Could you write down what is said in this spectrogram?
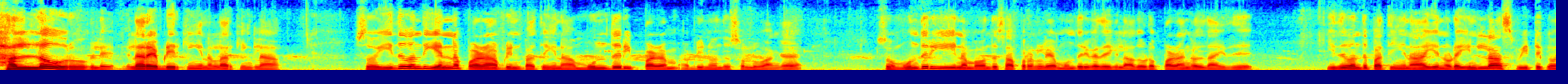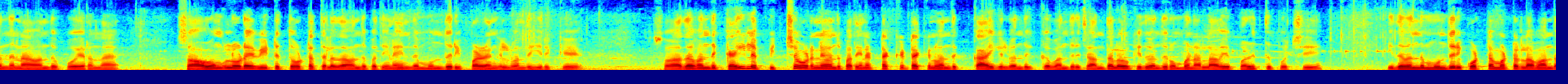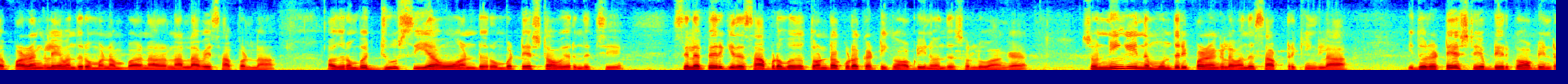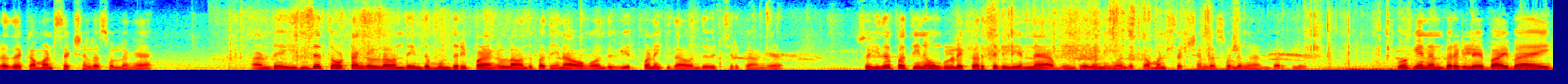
Hello உறவுகளே எல்லோரும் எப்படி இருக்கீங்க? நல்லா இருக்கீங்களா? ஸோ இது வந்து என்ன பழம் அப்படின்னு பார்த்தீங்கன்னா முந்திரி பழம் அப்படின்னு வந்து சொல்லுவாங்க. ஸோ முந்திரி நம்ம வந்து சாப்பிட்றோம் இல்லையா? முந்திரி விதைகள் அதோட பழங்கள் தான் இது. இது வந்து பார்த்தீங்கன்னா என்னோடய இன்லாஸ் வீட்டுக்கு வந்து நான் வந்து போயிருந்தேன். ஸோ அவங்களோட வீட்டு தோட்டத்தில் தான் வந்து பார்த்திங்கன்னா இந்த முந்திரி பழங்கள் வந்து இருக்குது ஸோ அதை வந்து கையில் பிச்ச உடனே வந்து பார்த்திங்கன்னா டக்கு டக்குன்னு வந்து காய்கள் வந்து க- வந்துருச்சு அந்தளவுக்கு இது வந்து ரொம்ப நல்லாவே பழுத்து போச்சு. இதை வந்து முந்திரி கொட்டை மட்டும் இல்லாமல் அந்த பழங்களையும் வந்து ரொம்ப நம்ப ந- நல்லாவே சாப்பிடலாம். அது ரொம்ப ஜூஸியாகவும் அண்டு ரொம்ப டேஸ்ட்டாகவும் இருந்துச்சு. சில பேருக்கு இதை சாப்பிடும்போது தொண்டை கூட கட்டிக்கும் அப்படின்னு வந்து சொல்லுவாங்க. ஸோ நீங்கள் இந்த முந்திரி பழங்களை வந்து சாப்பிட்ருக்கீங்களா இதோட டேஸ்ட் எப்படி இருக்கும் அப்படின்றத கமெண்ட் செக்ஷனில் சொல்லுங்கள் அண்டு இந்த தோட்டங்களில் வந்து இந்த முந்திரி பழங்கள்லாம் வந்து பார்த்திங்கன்னா அவங்க வந்து விற்பனைக்கு தான் வந்து வச்சுருக்காங்க. ஸோ இதை பற்றின உங்களுடைய கருத்துக்கள் என்ன அப்படின்றத நீங்கள் வந்து கமெண்ட் செக்ஷனில் சொல்லுங்கள் நண்பர்களே. ஓகே நண்பர்களே. பாய் பாய்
